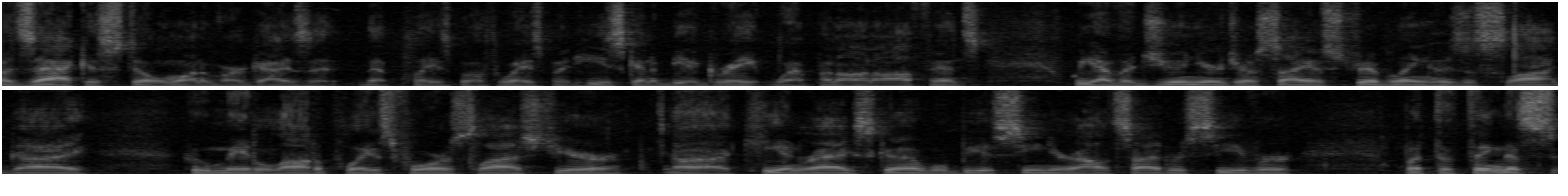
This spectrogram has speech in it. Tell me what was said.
But Zach is still one of our guys that, that plays both ways, but he's going to be a great weapon on offense. We have a junior, Josiah Stribling, who's a slot guy who made a lot of plays for us last year. Uh, Kian Ragska will be a senior outside receiver. But the thing that's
